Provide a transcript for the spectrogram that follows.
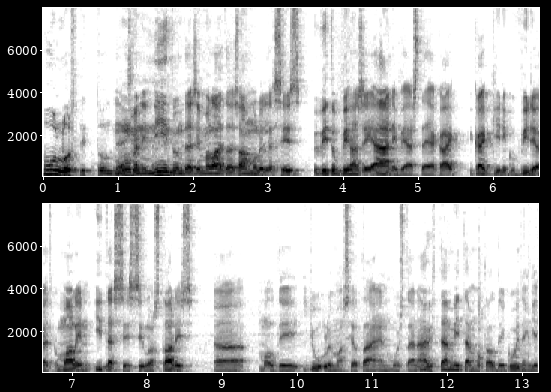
hullusti Mulla tunteisiin. meni niin tunteisiin, mä laitoin Sammulille siis vitun vihaisia ääniviestejä ja kaik, kaikki niinku videoita, kun mä olin itse siis silloin stadis, öö, me oltiin juhlimassa jotain, en muista enää yhtään mitä, mutta oltiin kuitenkin.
